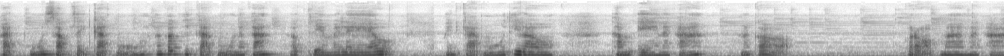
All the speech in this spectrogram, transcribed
ผัดหมูสับใส่กากหมูแล้วก็คือกากหมูนะคะ เราเตรียมไว้แล้ว เป็นกากหมูที่เราทำเองนะคะ แล้วก็ กรอบมากนะคะ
